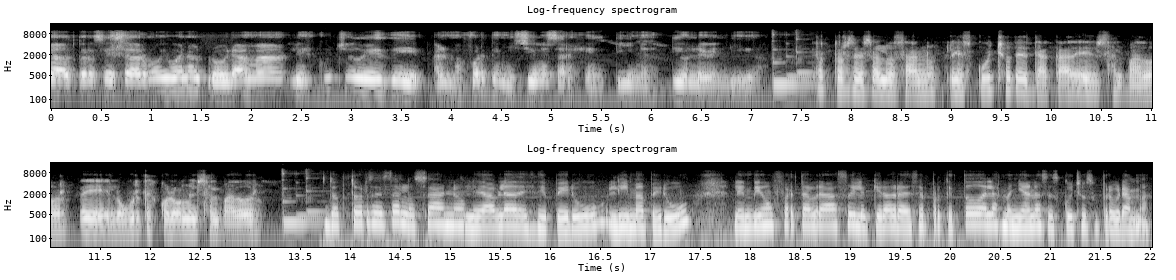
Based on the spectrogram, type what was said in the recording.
Hola, doctor César. Muy bueno el programa. Le escucho desde Almafuerte, Misiones, Argentina. Dios le bendiga. Doctor César Lozano, le escucho desde acá de El Salvador, de Lourdes Colón, El Salvador. Doctor César Lozano le habla desde Perú, Lima, Perú. Le envío un fuerte abrazo y le quiero agradecer porque todas las mañanas escucho su programa.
